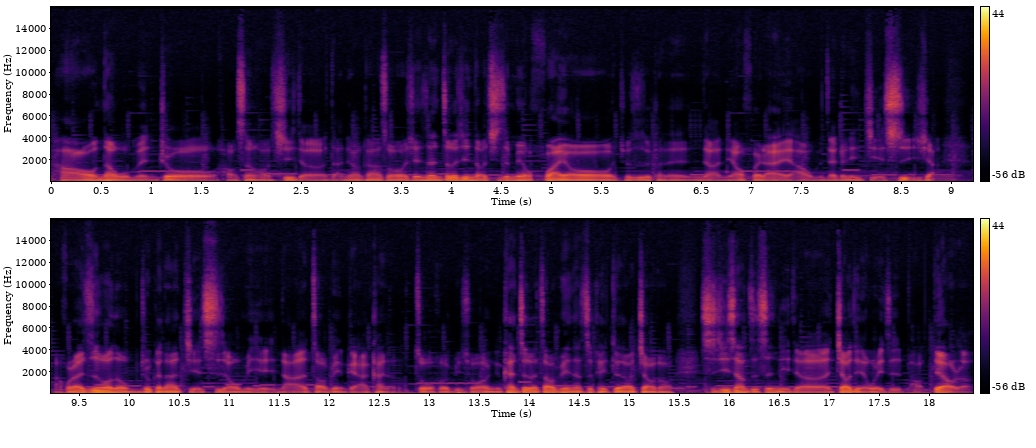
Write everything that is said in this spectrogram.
好，那我们就好声好气的打电话跟他说，先生，这个镜头其实没有坏哦，就是可能啊你要回来啊，我们再跟你解释一下。啊，回来之后呢，我们就跟他解释，然后我们也拿了照片给他看，做和比说，哦，你看这个照片它是可以对到焦的，实际上只是你的焦点位置跑掉了，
